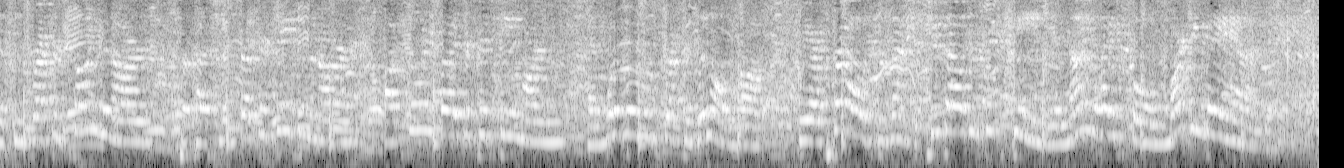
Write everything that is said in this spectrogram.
Assistant Director Sean Menard, Percussion Instructor Jason Menard, Auxiliary Advisor Christine Martin, and Woodwind Instructor Lynn Altenbach. We are proud to present the 2016 United High School Marching Band.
